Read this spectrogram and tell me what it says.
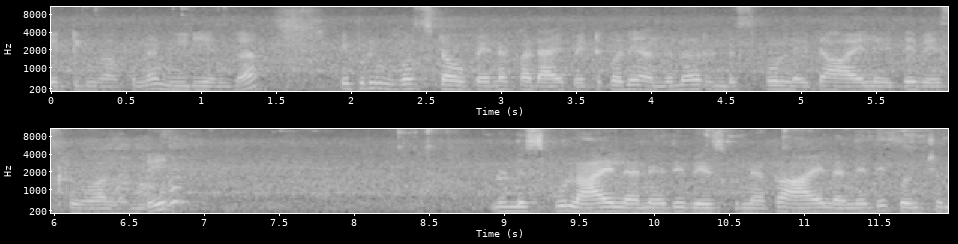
గట్టిగా కాకుండా మీడియంగా. ఇప్పుడు ఇంకో స్టవ్ పైన కడాయి పెట్టుకొని అందులో రెండు స్పూన్లు అయితే ఆయిల్ అయితే వేసుకోవాలండి. రెండు స్పూన్ ఆయిల్ అనేది వేసుకున్నాక ఆయిల్ అనేది కొంచెం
